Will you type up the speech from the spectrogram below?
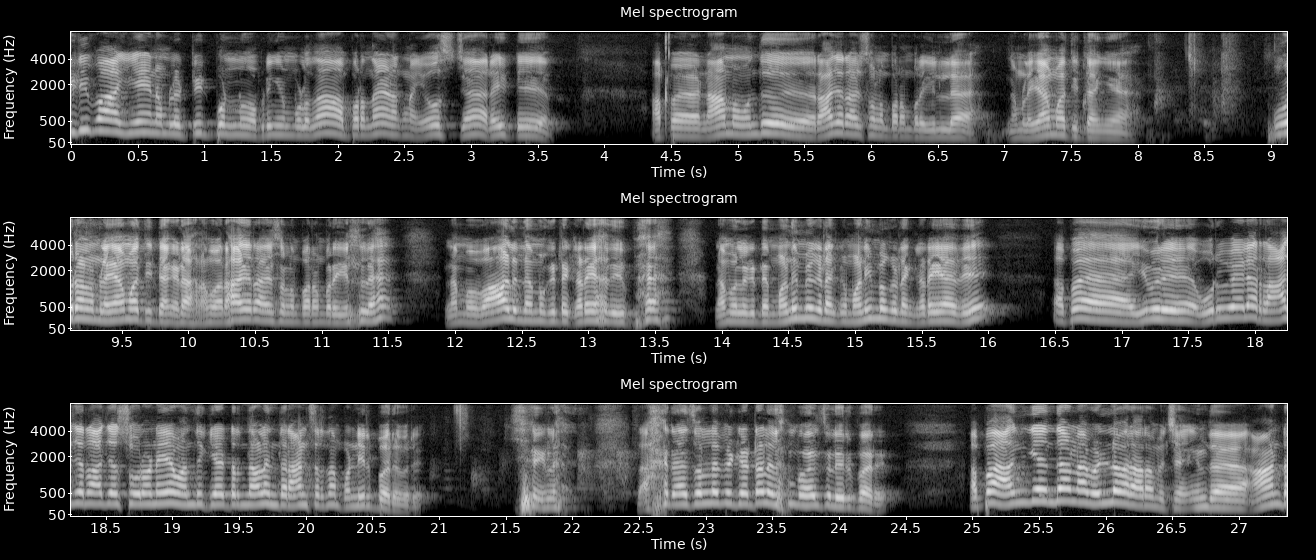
இழிவாக ஏன் நம்மளை ட்ரீட் பண்ணணும் அப்படிங்கும் தான் அப்புறம் தான் எனக்கு நான் யோசித்தேன் ரைட்டு அப்போ நாம் வந்து ராஜராஜ சோழன் பரம்பரை இல்லை நம்மளை ஏமாற்றிட்டாங்க பூரா நம்மளை ஏமாற்றிட்டாங்கடா நம்ம ராஜராஜ சோழன் பரம்பரை இல்லை நம்ம வாள் நம்மக்கிட்ட கிடையாது இப்போ நம்மள்கிட்ட மணிமகிடம் மணிமகுடம் கிடையாது. அப்போ இவர் ஒருவேளை ராஜராஜ சோழனே வந்து கேட்டிருந்தாலும் இந்த ஆன்சர் தான் பண்ணியிருப்பார் இவர். சரிங்களா? ராஜராஜ சோழனை போய் கேட்டாலும் இந்த பதில் சொல்லியிருப்பார். அப்போ அங்கேருந்து தான் நான் வெளில வர ஆரம்பித்தேன் இந்த ஆண்ட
